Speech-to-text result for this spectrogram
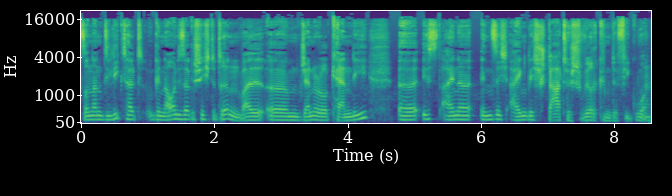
sondern die liegt halt genau in dieser Geschichte drin, weil ähm, General Candy äh, ist eine in sich eigentlich statisch wirkende Mhm. Figur.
